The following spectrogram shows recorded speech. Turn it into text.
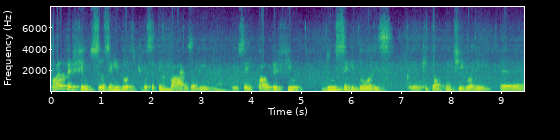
qual é o perfil dos seus seguidores? Porque você tem vários ali, né? Eu sei qual é o perfil dos seguidores que estão contigo ali, é,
